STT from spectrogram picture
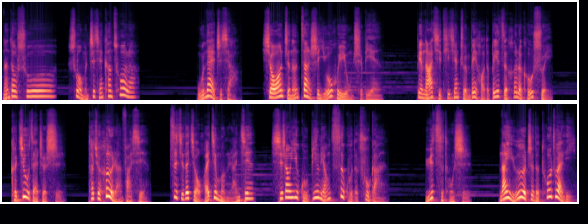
难道说是我们之前看错了？无奈之下，小王只能暂时游回泳池边，并拿起提前准备好的杯子喝了口水。可就在这时，他却赫然发现，自己的脚踝竟猛然间袭上一股冰凉刺骨的触感。与此同时，难以遏制的拖拽力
